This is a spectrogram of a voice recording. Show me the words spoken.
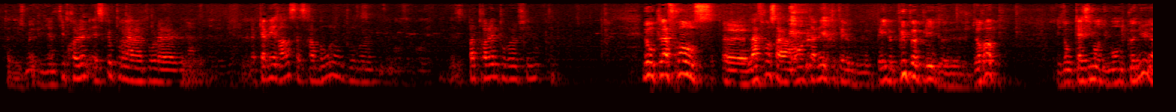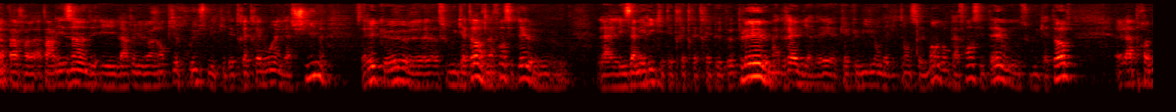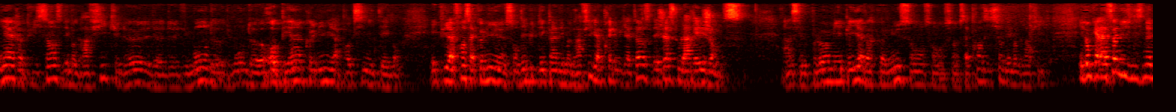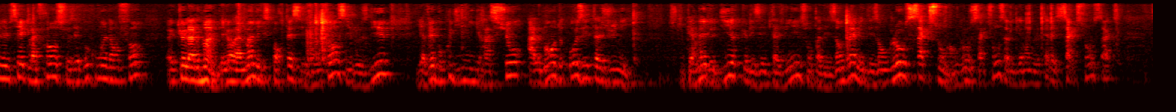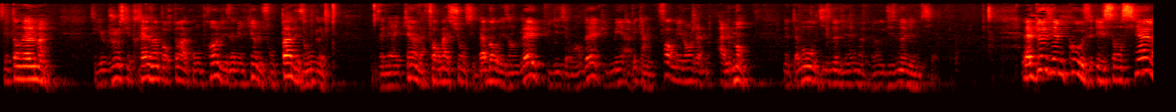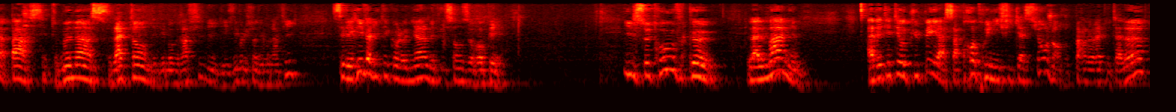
attendez, je il y a un petit problème. Est-ce que pour la, pour la, caméra, ça sera bon pour, Pas de problème pour le film. Donc la France, euh, la France a entamé, qui était le, pays le plus peuplé d'Europe, et donc quasiment du monde connu, à part, à part les Indes et l'Empire russe, mais qui était très très loin, et la Chine. Vous savez que euh, sous Louis XIV, la France était le, les Amériques étaient très très très peu peuplées, le Maghreb, il y avait quelques millions d'habitants seulement, donc la France était, sous Louis XIV, la première puissance démographique du, monde, européen connu à proximité. Et puis la France a connu son début de déclin démographique après Louis XIV, déjà sous la Régence. Hein, c'est le premier pays à avoir connu sa transition démographique. Et donc à la fin du XIXe siècle, la France faisait beaucoup moins d'enfants euh, que l'Allemagne. D'ailleurs, l'Allemagne exportait ses enfants, si j'ose dire. Il y avait beaucoup d'immigration allemande aux États-Unis. Qui permet de dire que les États-Unis ne sont pas des Anglais, mais des Anglo-Saxons. Anglo-Saxons, ça veut dire Angleterre, et Saxons, Saxe, c'est en Allemagne. C'est quelque chose qui est très important à comprendre. Les Américains ne sont pas des Anglais. Les Américains, la formation, c'est d'abord des Anglais, puis des Irlandais, puis, mais avec un fort mélange allemand, notamment au XIXe au siècle. La deuxième cause essentielle, à part cette menace latente des, démographies, des, évolutions démographiques, c'est les rivalités coloniales des puissances européennes. Il se trouve que l'Allemagne avait été occupée à sa propre unification, j'en reparlerai tout à l'heure,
